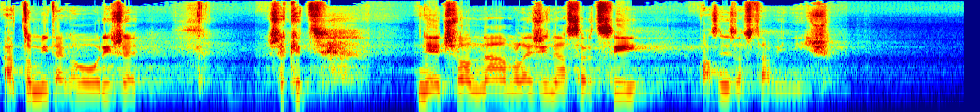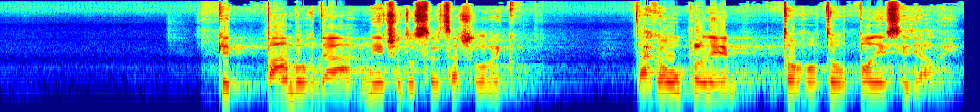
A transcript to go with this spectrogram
A to mi tak hovorí, že, že keď niečo nám leží na srdci, vás nezastaví nič. Keď Pán Boh dá niečo do srdca človeku, tak ho úplne toho, toho poniesie ďalej.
